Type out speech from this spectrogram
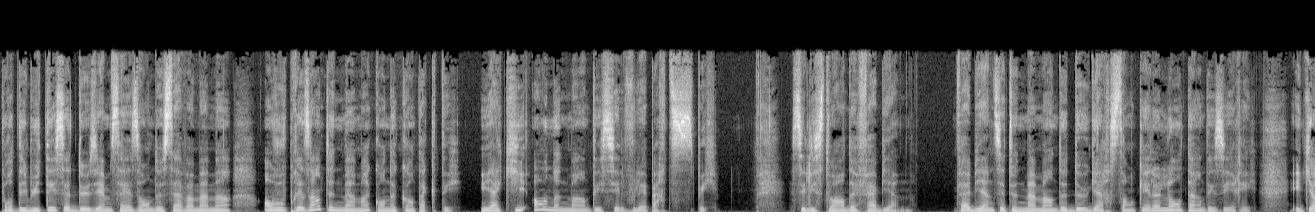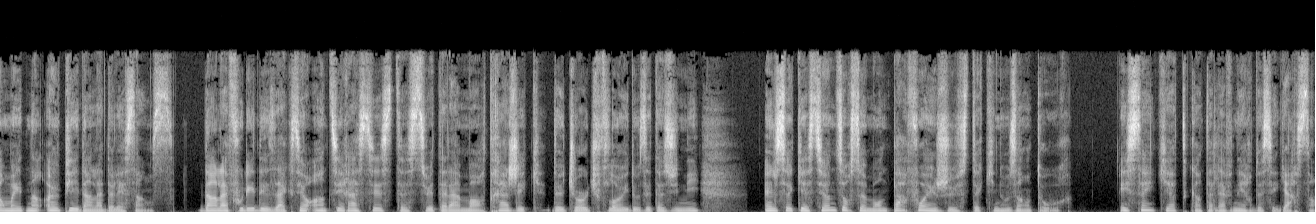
Pour débuter cette deuxième saison de Ça maman, on vous présente une maman qu'on a contactée et à qui on a demandé si elle voulait participer. C'est l'histoire de Fabienne. Fabienne, c'est une maman de deux garçons qu'elle a longtemps désirés et qui ont maintenant un pied dans l'adolescence. Dans la foulée des actions antiracistes suite à la mort tragique de George Floyd aux États-Unis, elle se questionne sur ce monde parfois injuste qui nous entoure et s'inquiète quant à l'avenir de ses garçons.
